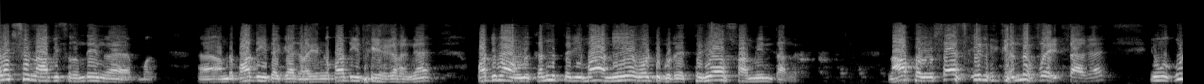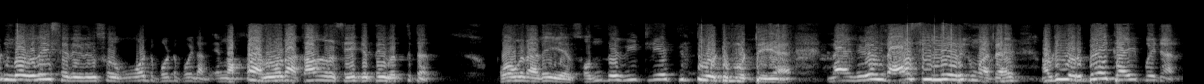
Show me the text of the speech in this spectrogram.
எலெக்ஷன் ஆபீசர் வந்து எங்க அந்த பாட்டி கிட்ட கேக்குறாங்க. எங்க பாட்டி கிட்ட கேக்குறாங்க பாட்டிமா அவனுக்கு கண்ணு தெரியுமா? நீயே ஓட்டு போடுற தெரியாது சாமின்ட்டாங்க. நாற்பது வருஷம் ஆச்சு, கண்ணு போயிட்டாங்க. இவங்க கூட்டின்னு போய் உதவி செய்ய ஓட்டு போட்டு போயிட்டாங்க. எங்க அப்பா அதோட காங்கிரஸ் இயக்கத்தை வெத்துட்டார். போங்கடாடே என் சொந்த வீட்லயே திருட்டு ஓட்டு போட்டீங்க. நான் இனிமேல் இந்த அரசியல்லே இருக்க மாட்டேன். அப்படின்னு ஒரு பிரேக் ஆகி போயிட்டார்.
